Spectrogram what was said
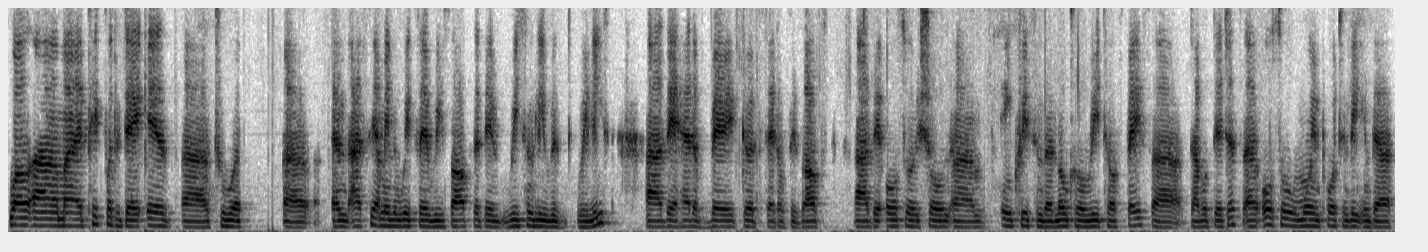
Well, uh, my pick for today is uh. Uh, and I see, I mean, with the results that they recently re- released, uh, they had a very good set of results. Uh, they also shown um, increase in the local retail space, uh, double digits. Uh, also, more importantly, in the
